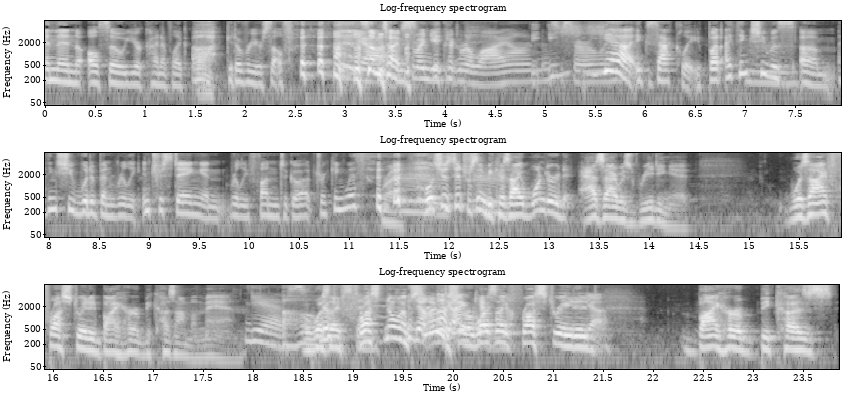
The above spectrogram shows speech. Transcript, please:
and then also you're kind of like, ah, get over yourself. Sometimes someone you couldn't rely on necessarily. Yeah, exactly. But I think she was. Um, I think she would have been really interesting and really fun to go out drinking with. Right. Well, it's just interesting because I wondered as I was reading it, was I frustrated by her because I'm a man? Yes. Or was I frustrated? No, I'm No, serious. I- I or was get- I frustrated yeah. by her because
